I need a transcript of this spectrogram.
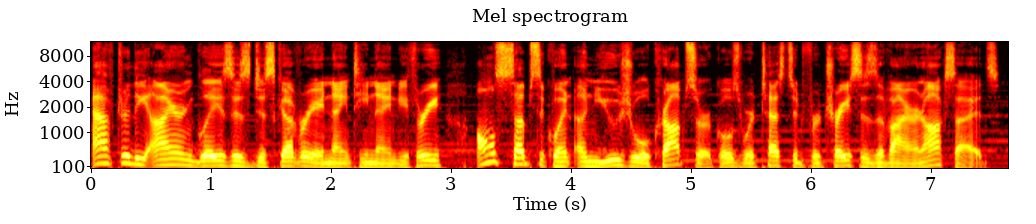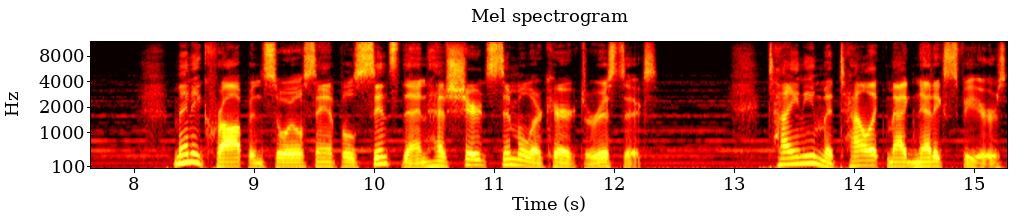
After the iron glaze's discovery in 1993, all subsequent unusual crop circles were tested for traces of iron oxides. Many crop and soil samples since then have shared similar characteristics. Tiny metallic magnetic spheres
